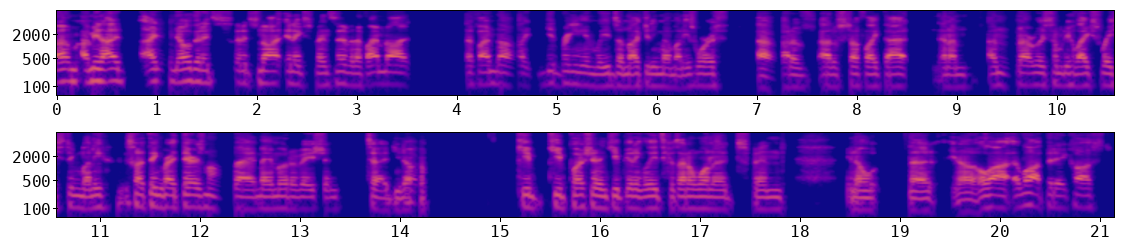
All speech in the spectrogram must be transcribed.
Um, I mean, I I know that it's that it's not inexpensive, and if I'm not if I'm not like get, bringing in leads, I'm not getting my money's worth out of out of stuff like that. And I'm I'm not really somebody who likes wasting money. So I think right there is my my motivation to you know keep keep pushing and keep getting leads because I don't want to spend you know the you know a lot a lot that it costs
